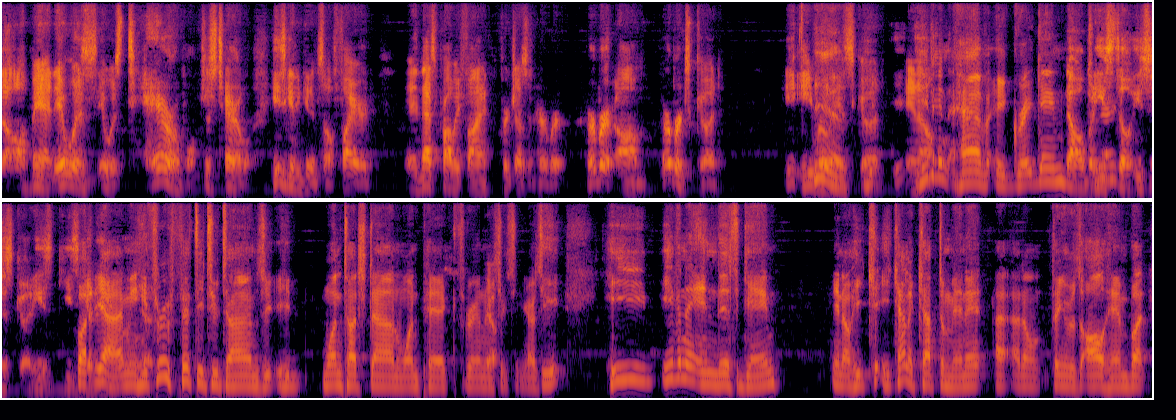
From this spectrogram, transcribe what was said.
oh man, it was it was terrible, just terrible. He's going to get himself fired, and that's probably fine for Justin Herbert. Herbert, um, Herbert's good. He, he really is, good. He, you know, he didn't have a great game. no, but he's still he's just good. He's he's. But yeah, I mean, he threw 52 times. He, he one touchdown, one pick, 316 yards. He he even in this game, you know, he he kind of kept him in it. I, I don't think it was all him, but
